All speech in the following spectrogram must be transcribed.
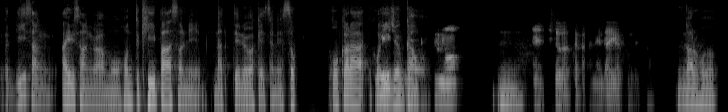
リーさん、あゆさんがもう本当キーパーソンになってるわけですよね。そこからこういい循環を。の、うんね、人だったからね、大学で。なるほど。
